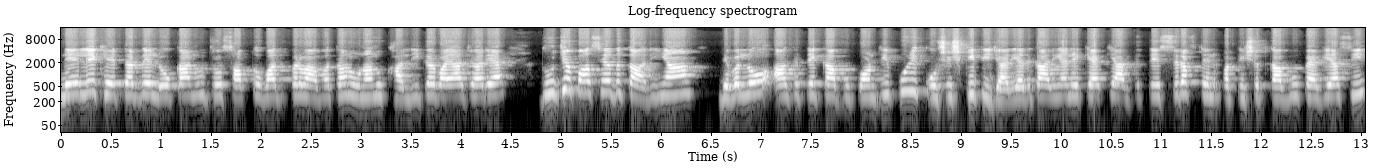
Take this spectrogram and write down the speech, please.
ਨੇਲੇ ਖੇਤਰ ਦੇ ਲੋਕਾਂ ਨੂੰ ਜੋ ਸਭ ਤੋਂ ਵੱਧ ਪ੍ਰਭਾਵਿਤ ਹਨ, ਉਹਨਾਂ ਨੂੰ ਖਾਲੀ ਕਰਵਾਇਆ ਜਾ ਰਿਹਾ ਹੈ। ਦੂਜੇ ਪਾਸੇ ਅਧਿਕਾਰੀਆਂ ਦੇ ਵੱਲੋਂ ਅੱਗ ਤੇ ਕਾਬੂ ਪਾਉਣ ਦੀ ਪੂਰੀ ਕੋਸ਼ਿਸ਼ ਕੀਤੀ ਜਾ ਰਹੀ ਹੈ। ਅਧਿਕਾਰੀਆਂ ਨੇ ਕਿਹਾ ਕਿ ਅੱਗ ਤੇ ਸਿਰਫ 3% ਕਾਬੂ ਪੈ ਗਿਆ ਸੀ।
